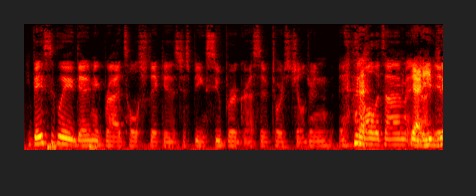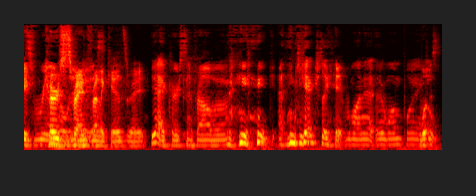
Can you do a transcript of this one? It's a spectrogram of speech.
He basically Danny McBride's whole shtick is just being super aggressive towards children all the time. Yeah, and he, he really curses right in front of kids, right? Yeah, cursed in front of them. I think he actually hit one at, at one point. Well, Just-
